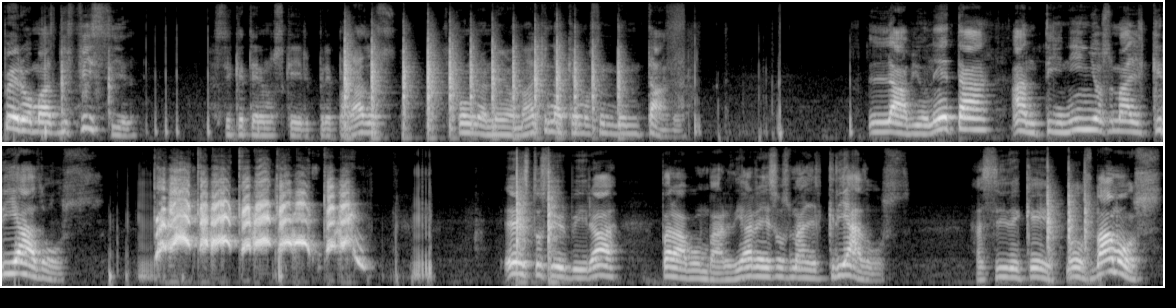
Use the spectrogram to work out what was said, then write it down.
Pero más difícil. Así que tenemos que ir preparados con una nueva máquina que hemos inventado. La avioneta anti niños malcriados. Esto servirá para bombardear a esos malcriados. Así de que, ¡nos vamos!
